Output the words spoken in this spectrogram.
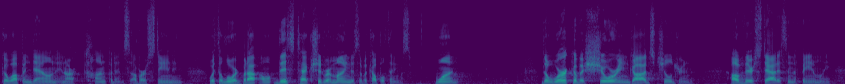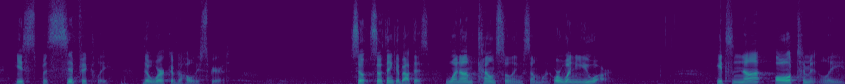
go up and down in our confidence of our standing with the Lord. But I, I, this text should remind us of a couple things. One, the work of assuring God's children of their status in the family is specifically the work of the Holy Spirit. So, so think about this. When I'm counseling someone, or when you are, it's not ultimately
